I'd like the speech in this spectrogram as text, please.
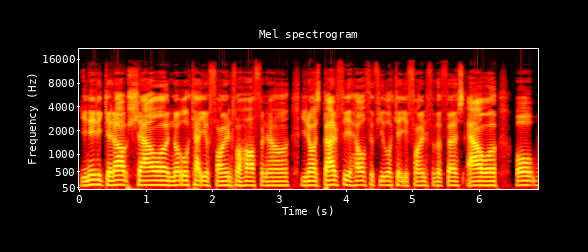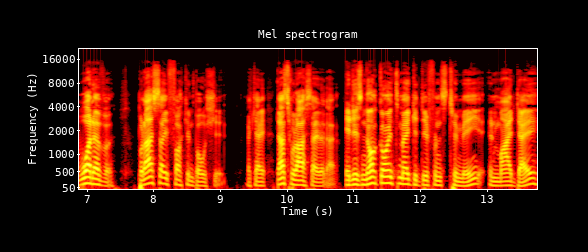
you need to get up, shower, not look at your phone for half an hour. You know, it's bad for your health if you look at your phone for the first hour or whatever. But I say fucking bullshit. Okay, that's what I say to that. It is not going to make a difference to me in my day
